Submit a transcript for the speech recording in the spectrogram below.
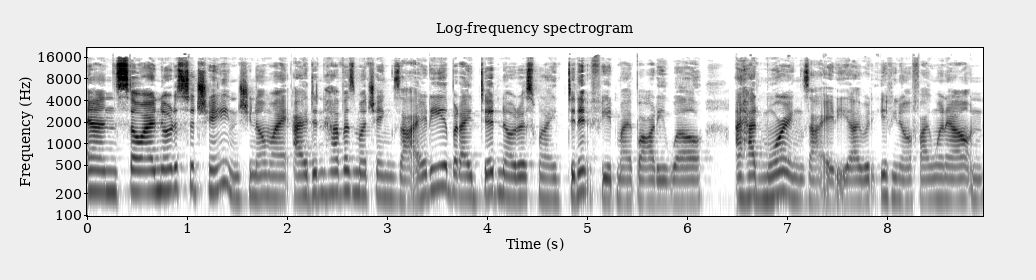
And so I noticed a change. You know, my I didn't have as much anxiety, but I did notice when I didn't feed my body well, I had more anxiety. I would if you know, if I went out and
